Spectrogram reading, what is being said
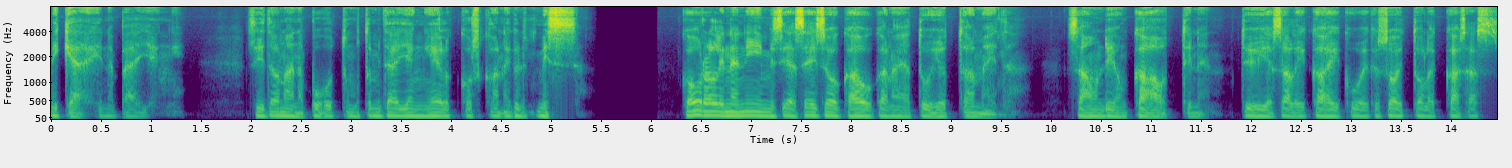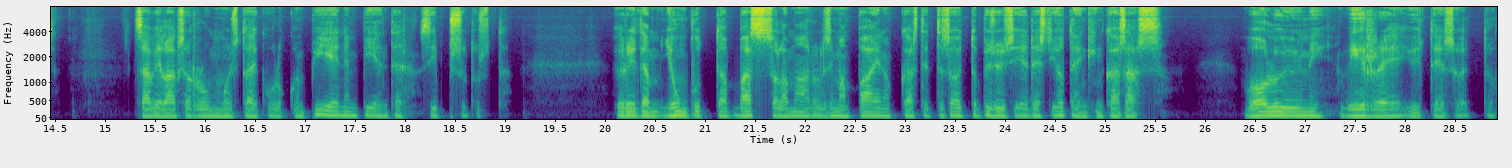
Mikä heinäpää jengi? Siitä on aina puhuttu, mutta mitä jengi ei ole koskaan näkynyt missä. Kourallinen ihmisiä seisoo kaukana ja tuijottaa meitä. Soundi on kaoottinen. Tyhjä sali kaikuu eikä soitto ole kasassa. Savilaakson rummuista ei kuulu kuin pienen pientä sipsutusta. Yritän jumputtaa bassolla mahdollisimman painokkaasti, että soitto pysyisi edes jotenkin kasassa. Volyymi, virre, yhteensoitto,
